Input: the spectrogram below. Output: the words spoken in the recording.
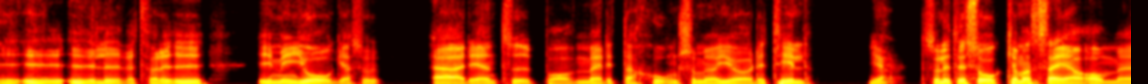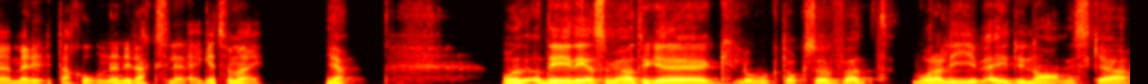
i, i, i livet. För i, i min yoga så är det en typ av meditation som jag gör det till. Ja. Så lite så kan man säga om eh, meditationen i dagsläget för mig. Ja. Och, det är det som jag tycker är klokt också, för att våra liv är dynamiska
